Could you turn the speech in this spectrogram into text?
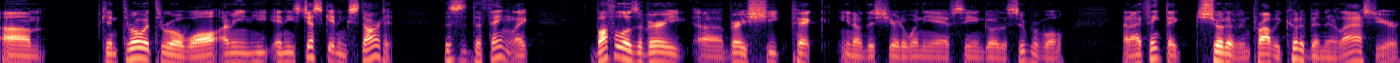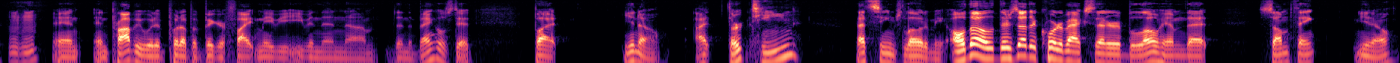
Um, can throw it through a wall. I mean, he and he's just getting started. This is the thing. Like Buffalo's a very, uh, very chic pick, you know, this year to win the AFC and go to the Super Bowl. And I think they should have and probably could have been there last year, mm-hmm. and and probably would have put up a bigger fight, maybe even than um, than the Bengals did. But you know, I thirteen that seems low to me. Although there's other quarterbacks that are below him that some think you know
